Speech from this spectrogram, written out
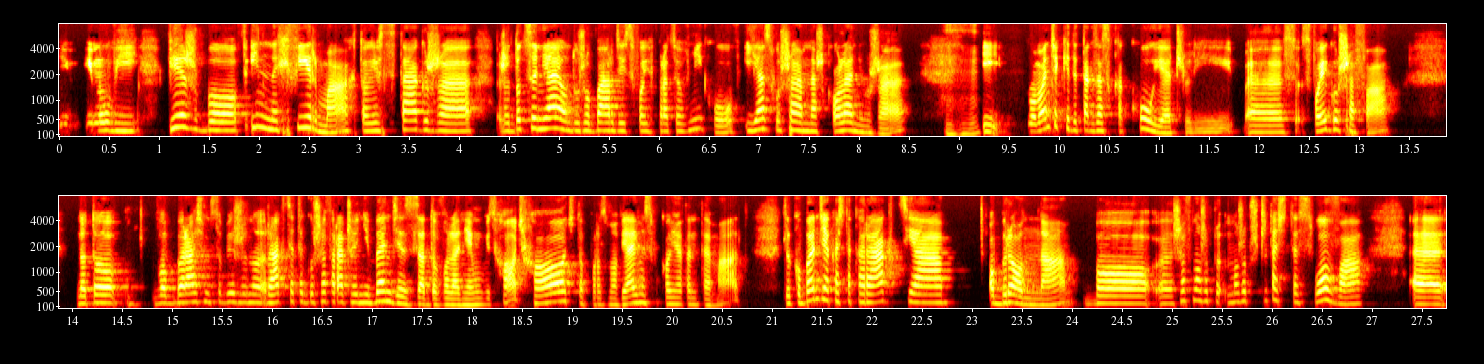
i, i, mówi, wiesz, bo w innych firmach to jest tak, że, że doceniają dużo bardziej swoich pracowników i ja słyszałem na szkoleniu, że mhm. i w momencie, kiedy tak zaskakuje, czyli e, swojego szefa, no to wyobraźmy sobie, że no reakcja tego szefa raczej nie będzie z zadowoleniem, mówiąc chodź, chodź, to porozmawiajmy spokojnie na ten temat, tylko będzie jakaś taka reakcja obronna, bo e, szef może, może przeczytać te słowa e,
